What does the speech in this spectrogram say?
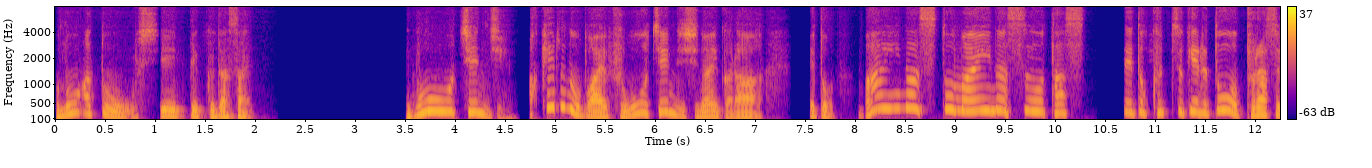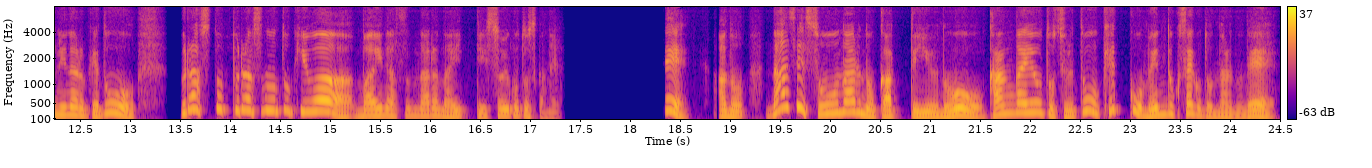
この後を教えてください。符号チェンジ？かけるの場合、符号チェンジしないから、えっと、マイナスとマイナスを足すえっと、くっつけるとプラスになるけど、プラスとプラスの時はマイナスにならないっていう、そういうことですかね。で、あの、なぜそうなるのかっていうのを考えようとすると結構めんどくさいことになるので、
